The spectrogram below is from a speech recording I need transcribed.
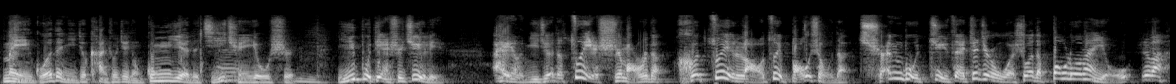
美国的你就看出这种工业的集群优势，一部电视剧里。哎呦，你觉得最时髦的和最老、最保守的全部聚在，这就是我说的包罗万有，是吧？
